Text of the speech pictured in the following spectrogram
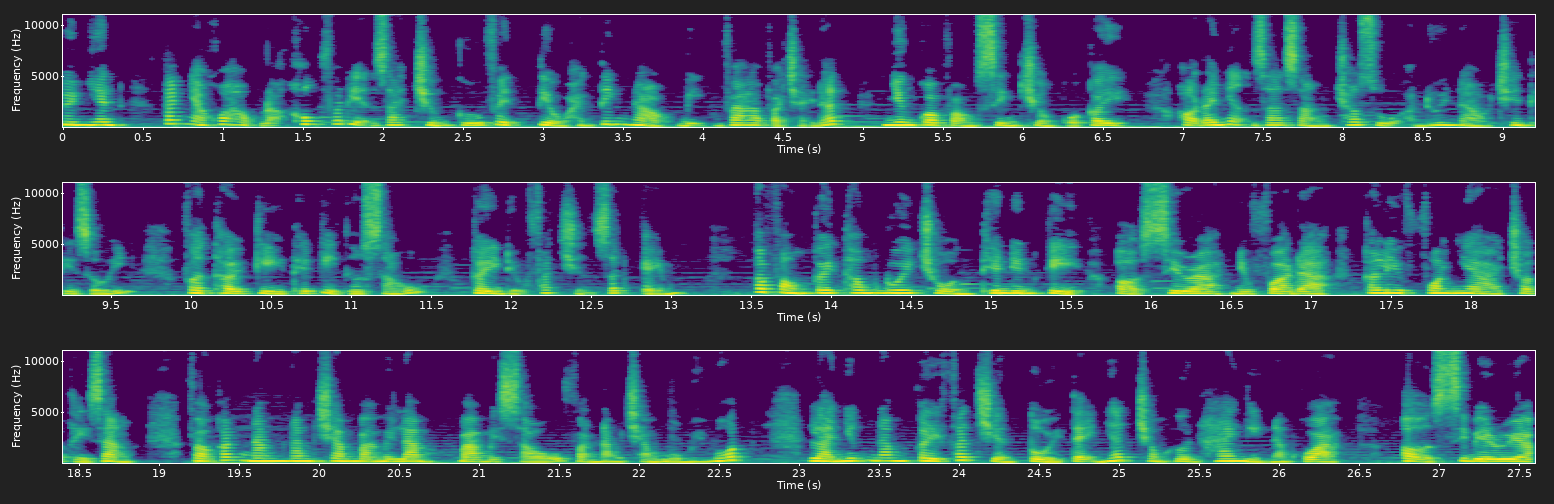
Tuy nhiên, các nhà khoa học đã không phát hiện ra chứng cứ về tiểu hành tinh nào bị va vào trái đất, nhưng qua vòng sinh trưởng của cây, họ đã nhận ra rằng cho dù ở nơi nào trên thế giới, vào thời kỳ thế kỷ thứ 6, cây đều phát triển rất kém. Các phòng cây thông đuôi trồn thiên niên kỷ ở Sierra Nevada, California cho thấy rằng vào các năm 535, 36 và 541 là những năm cây phát triển tồi tệ nhất trong hơn 2.000 năm qua. Ở Siberia,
